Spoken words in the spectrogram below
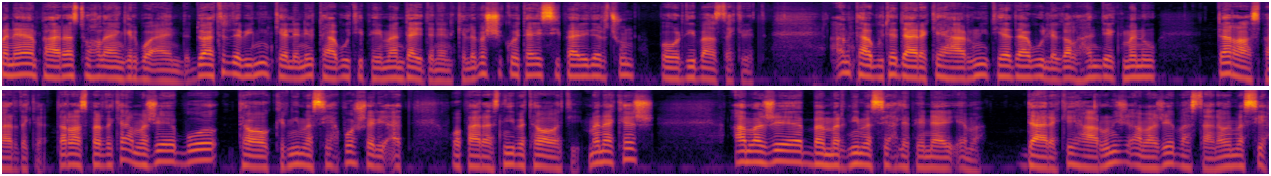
مەنایان پاراست و هەڵیانگر بۆ ئایندە دواتر دەبینین کە لە نێو تابوتی پەیمان دایدەنێن کە لە بەشی کۆتایی سیپاری دەرچوون بەوردی باز دەکرێت. ئەم تابوتە دارەکەی هارونی تێدا بوو لەگەڵ هەندێک من و دە ڕاستپاردەکە دە ڕاستپەردەکە ئەمەژەیە بۆ تەواوکردنی مەسیح بۆ شەریعەت و پاراستنی بە تەواوەتی منەکەش ئاماژەیە بە مردنی مەسیح لە پێناوی ئێمە دارەکەی هارونیش ئاماژەیە بەستانەوەی مەسیح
